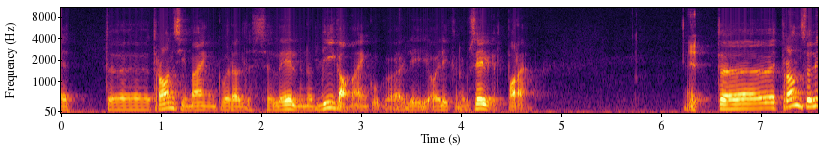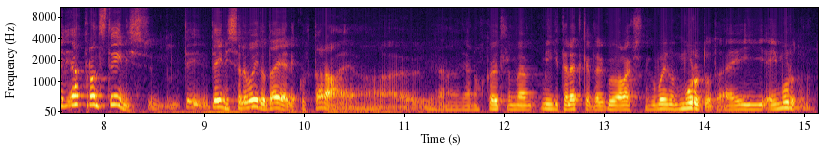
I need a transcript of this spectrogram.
et äh, Transi mäng võrreldes selle eelnenud liiga mänguga oli, oli ikka nagu selgelt parem et, äh, et Trans oli jah, Trans teenis, teenis selle võidu täielikult ära ja, ja, ja noh, ka ütleme mingitel hetkedel, kui oleks nagu võinud murduda, ei, ei murdunud.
